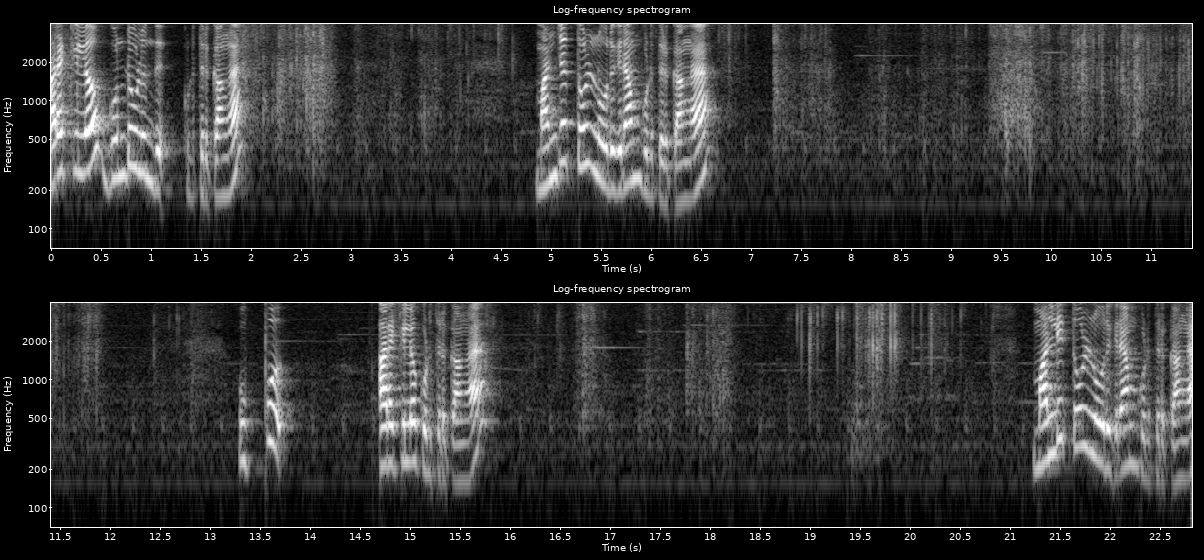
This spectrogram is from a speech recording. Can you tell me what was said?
அரை கிலோ குண்டு உளுந்து கொடுத்துருக்காங்க. மஞ்சத்தூள் நூறு கிராம் கொடுத்துருக்காங்க. உப்பு அரை கிலோ கொடுத்துருக்காங்க. மல்லித்தூள் நூறு கிராம் கொடுத்துருக்காங்க.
